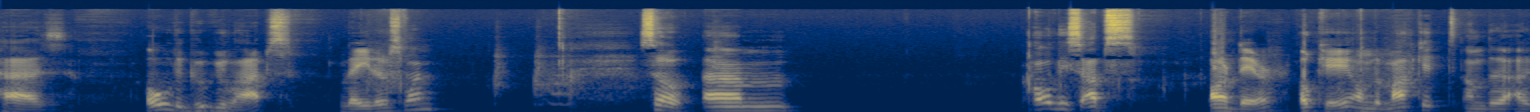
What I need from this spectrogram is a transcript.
has all the Google apps latest one. So um, all these apps are there. Okay, on the market, on the uh,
